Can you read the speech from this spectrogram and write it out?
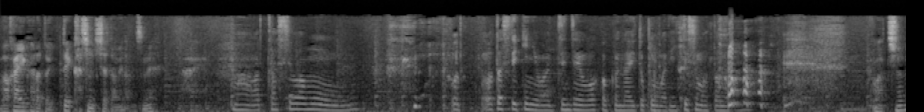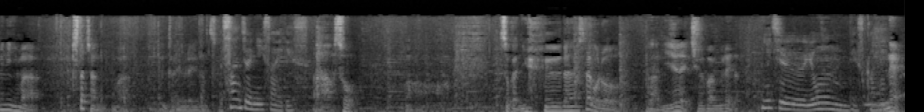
え若いからといって過信しちゃダメなんですね、はい、まあ私はもうわ私的には全然若くないとこまで行ってしまったので。まあ、ちなみに今北ちゃんはどれぐらいなんですか？32歳です。ああそうそうか入団した頃は20代中盤ぐらいだっ24ですかね。たね。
